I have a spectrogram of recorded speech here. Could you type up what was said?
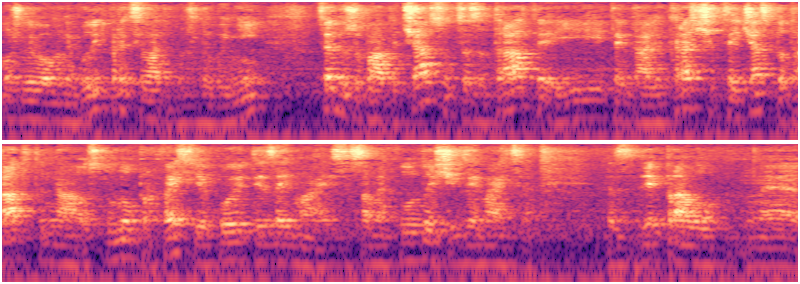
Можливо, вони будуть працювати, можливо, ні. Це дуже багато часу, це затрати і так далі. Краще цей час потратити на основну професію, якою ти займаєшся. Саме холодильщик займається, як правило, е,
